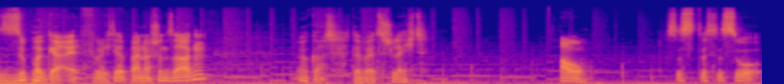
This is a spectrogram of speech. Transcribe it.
Super geil, würde ich dir beinahe schon sagen. Oh Gott, der wäre jetzt schlecht. Au. Das ist, das ist so...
